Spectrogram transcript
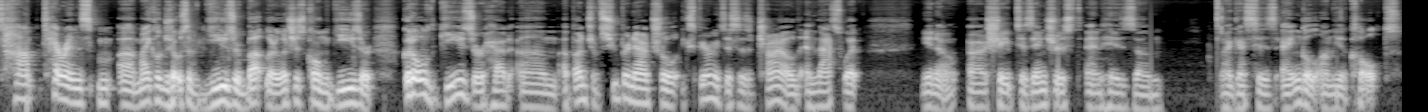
Tom Terence uh, Michael Joseph Geezer Butler, let's just call him Geezer. Good old Geezer had um, a bunch of supernatural experiences as a child, and that's what you know uh, shaped his interest and his um, I guess, his angle on the occult.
